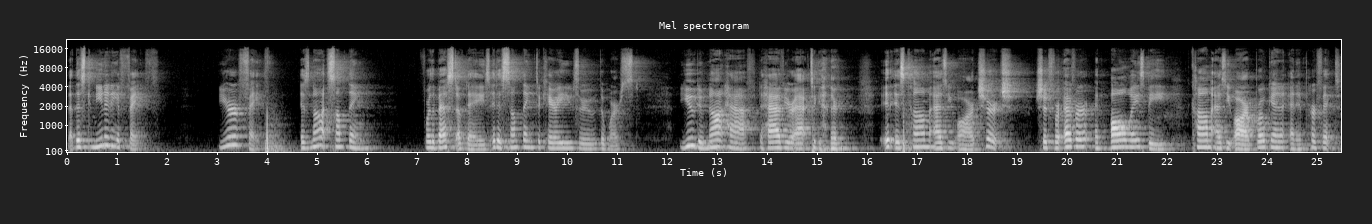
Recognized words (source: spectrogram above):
that this community of faith, your faith, is not something for the best of days, it is something to carry you through the worst. You do not have to have your act together. It is come as you are. Church, should forever and always be come as you are, broken and imperfect,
